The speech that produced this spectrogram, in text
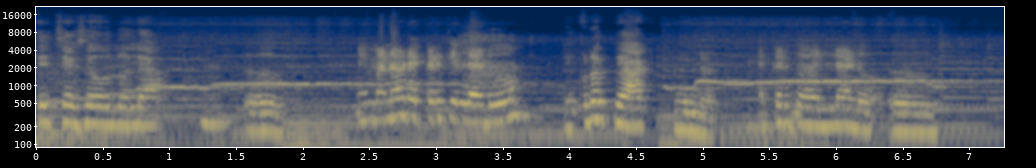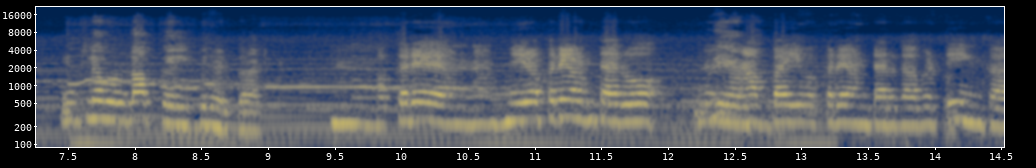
తెచ్చేసేవాళ్ళులే. మీ మనవడు ఎక్కడికి వెళ్ళాడు? ఎక్కడో పేటకు పోయినాడు. ఎక్కడికో వెళ్ళాడు. ఇంట్లో ఉండలేక వెళ్ళిపోయినాడు పేటకి ఒకరే ఉంటారు. ఆ అబ్బాయి ఒక్కరే ఉంటారు కాబట్టి ఇంకా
